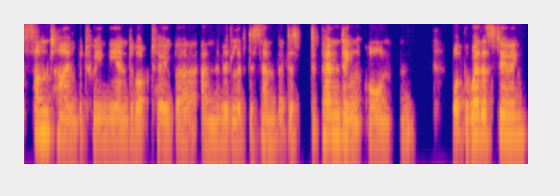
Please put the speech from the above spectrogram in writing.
sometime between the end of October and the middle of December, just depending on what the weather's doing.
